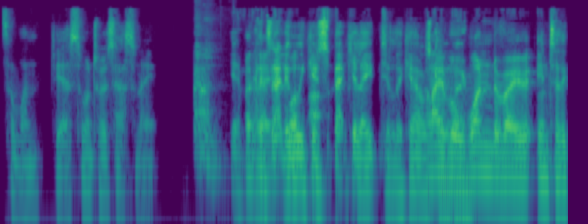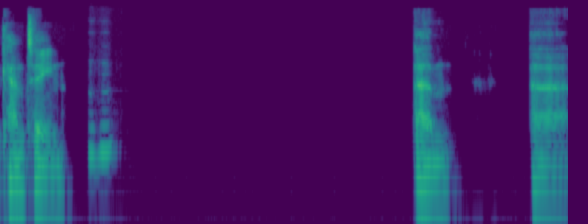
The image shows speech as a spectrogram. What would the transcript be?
Someone, yeah, someone to assassinate. Yeah, Okay, exactly. well, we can I- speculate till the cows I come will home. wander o- into the canteen. mhm. Um, uh,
